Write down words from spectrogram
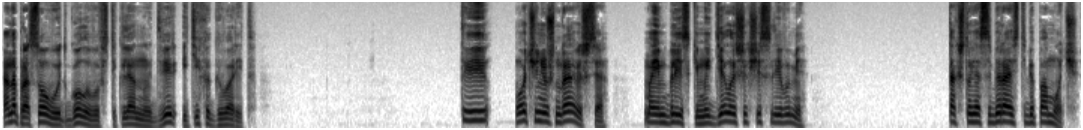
Она просовывает голову в стеклянную дверь и тихо говорит. «Ты очень уж нравишься моим близким и делаешь их счастливыми. Так что я собираюсь тебе помочь».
